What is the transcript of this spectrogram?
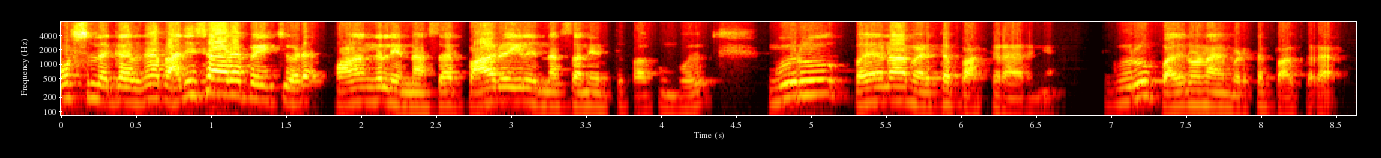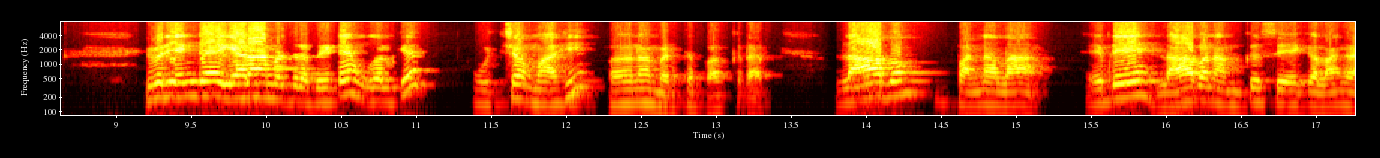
மோஷன்ல இருக்காருங்க அப்ப அதிசார பயிற்சியோட பலன்கள் என்ன சார் பார்வைகள் என்ன சார் எடுத்து பார்க்கும்போது குரு பதினொன்றாம் இடத்தை பாக்குறாருங்க குரு பதினொன்றாம் இடத்தை பாக்குறாரு இவர் எங்க ஏழாம் இடத்துல போயிட்டு உங்களுக்கு உச்சமாகி பதினொன்றாம் இடத்தை பாக்குறாரு லாபம் பண்ணலாம். எப்படியே லாபம் நமக்கு சேர்க்கலாங்கிற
